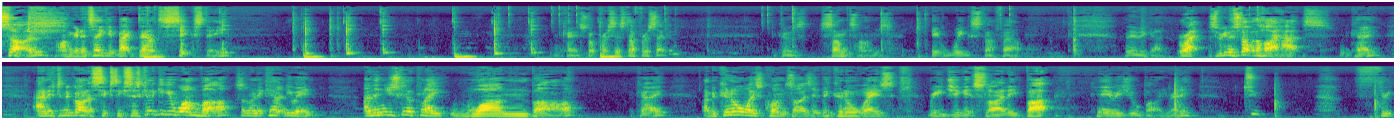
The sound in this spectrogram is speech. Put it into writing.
So I'm going to take it back down to 60. Okay, stop pressing stuff for a second because sometimes it wigs stuff out. There we go. Right, so we're going to start with the hi-hats, okay? And it's going to go on at 60. So it's going to give you one bar, so I'm going to count you in. And then you're just going to play one bar, okay? And we can always quantize it, we can always rejig it slightly, but here is your bar. You ready? Two, three.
